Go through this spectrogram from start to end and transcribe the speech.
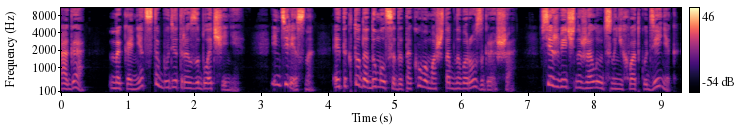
Ага, наконец-то будет разоблачение. Интересно, это кто додумался до такого масштабного розыгрыша? Все же вечно жалуются на нехватку денег.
